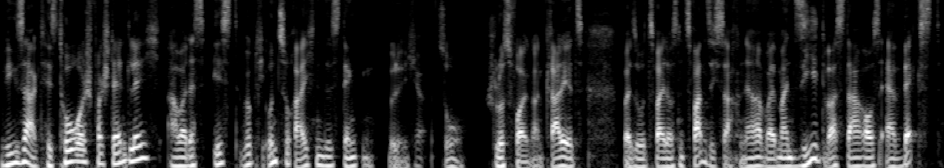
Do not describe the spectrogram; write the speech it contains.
wie gesagt, historisch verständlich, aber das ist wirklich unzureichendes Denken, würde ich ja. so schlussfolgern. Gerade jetzt bei so 2020 Sachen, ja, weil man sieht, was daraus erwächst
